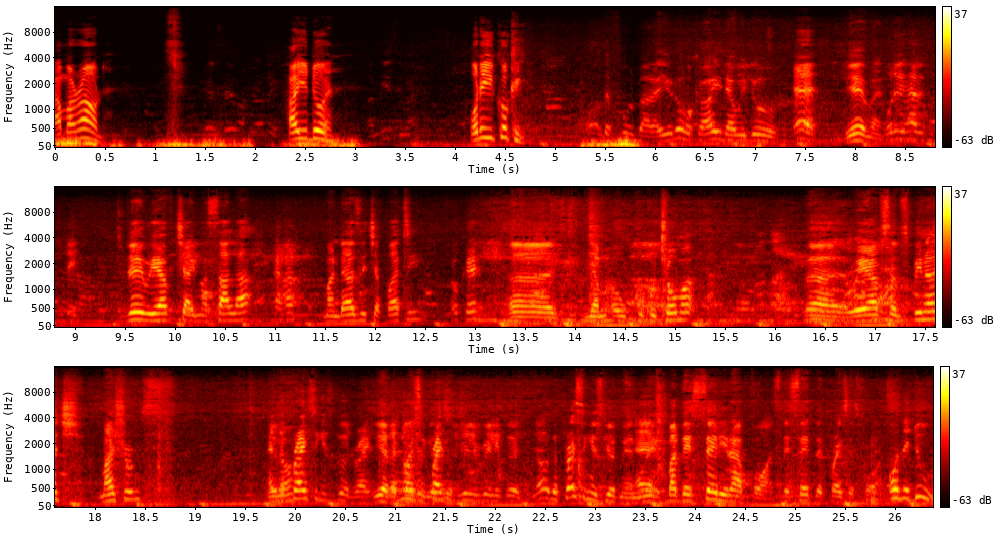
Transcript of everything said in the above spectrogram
I'm around. How you doing? What are you cooking? You know, kawaida we do. Yeah. Yeah, man. What are you for today? Today we have chai masala, Uh-huh. mandazi, chapati, Okay. uh, nyam, uh, kuku choma. Uh, we have some spinach, mushrooms. And You the pricing is good, right? Yeah, the know the pricing price is is really, really good. No, the pricing is good, man. We- but they set it up for us. They set the prices for us. Oh, they do.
